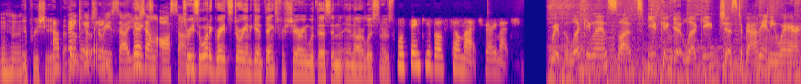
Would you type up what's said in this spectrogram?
Mhm. We appreciate that. Thank you, Teresa. You Thanks. sound awesome. Teresa, what a great story. And again, thanks for sharing with us and, and our listeners. Well, thank you both so much, very much. With the Lucky Land slots, you can get lucky just about anywhere.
